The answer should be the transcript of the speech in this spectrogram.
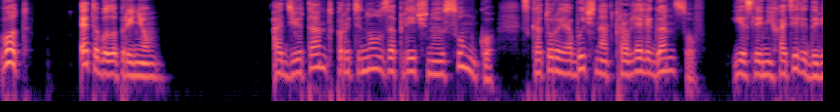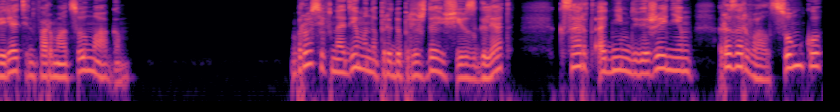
Вот, это было при нем. Адъютант протянул заплечную сумку, с которой обычно отправляли гонцов, если не хотели доверять информацию магам. Бросив на демона предупреждающий взгляд, Ксарт одним движением разорвал сумку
